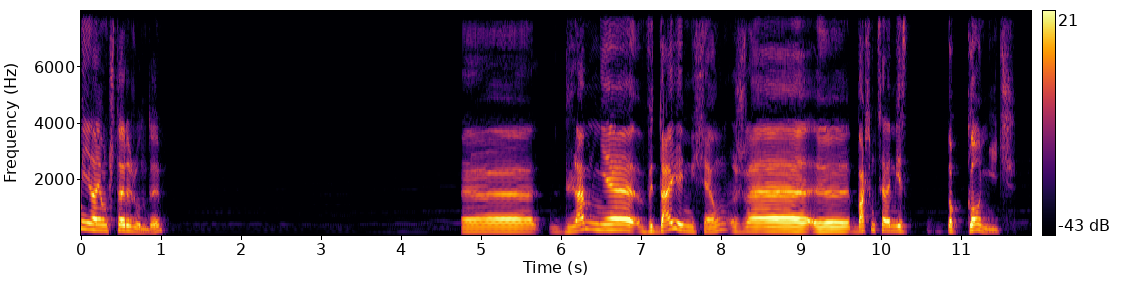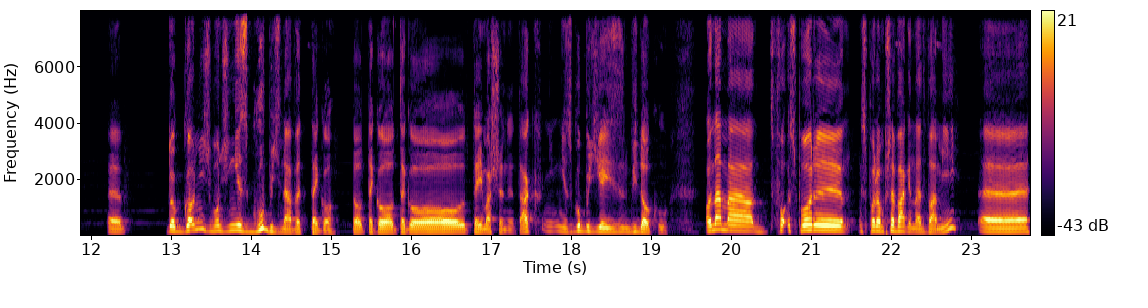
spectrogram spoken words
mieli na nią cztery rundy. Eee, Dla mnie wydaje mi się, że y, waszym celem jest dogonić. E, Dogonić bądź nie zgubić nawet tego, to, tego, tego, tej maszyny, tak? Nie zgubić jej z widoku. Ona ma spory, sporą przewagę nad wami. e,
